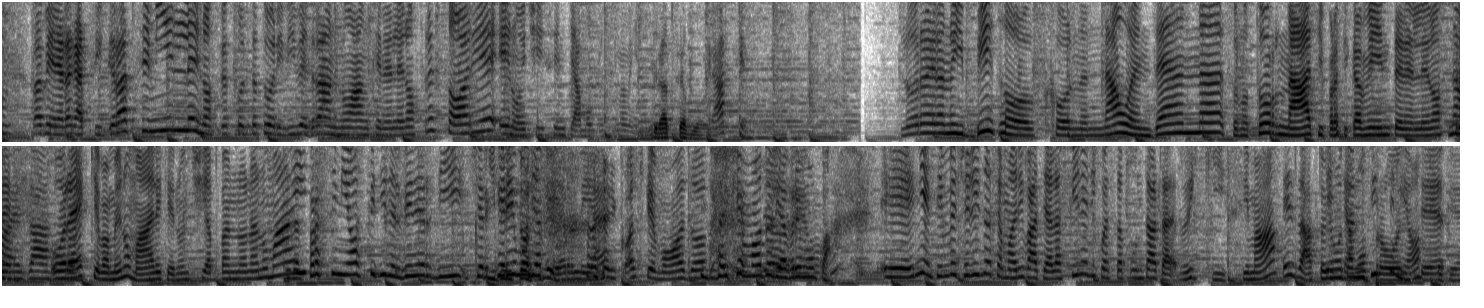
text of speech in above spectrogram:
Va bene ragazzi, grazie mille, i nostri ascoltatori vi vedranno anche nelle nostre storie e noi ci sentiamo prossimamente. Grazie a voi. Grazie. Loro erano i Beatles con Now and Then, sono tornati praticamente nelle nostre No, esatto. orecchie, ma meno male che non ci abbandonano mai. Esatto, prossimi ospiti del venerdì I cercheremo di averli. eh. In qualche modo. In qualche modo li avremo qua. E niente, invece Lisa siamo arrivati alla fine di questa puntata ricchissima. Esatto, abbiamo tantissimi pronte. ospiti.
